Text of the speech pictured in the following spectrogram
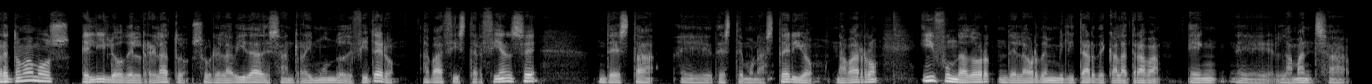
Retomamos el hilo del relato sobre la vida de San Raimundo de Fitero, abad cisterciense de, eh, este monasterio navarro y fundador de la Orden Militar de Calatrava en eh, La Mancha,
